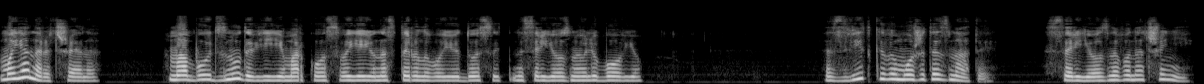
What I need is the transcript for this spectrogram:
моя наречена. Мабуть, знудив її Марко своєю настирливою, досить несерйозною любов'ю. Звідки ви можете знати, серйозна вона чи ні?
